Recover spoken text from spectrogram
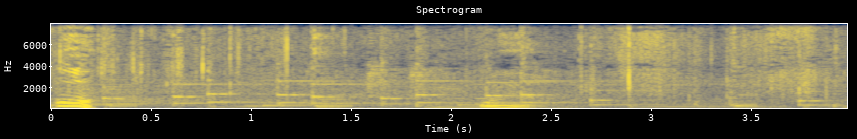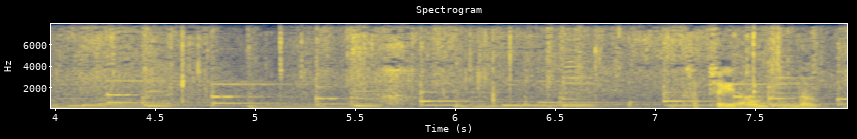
오! 오유 갑자기 나무 탄다고?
